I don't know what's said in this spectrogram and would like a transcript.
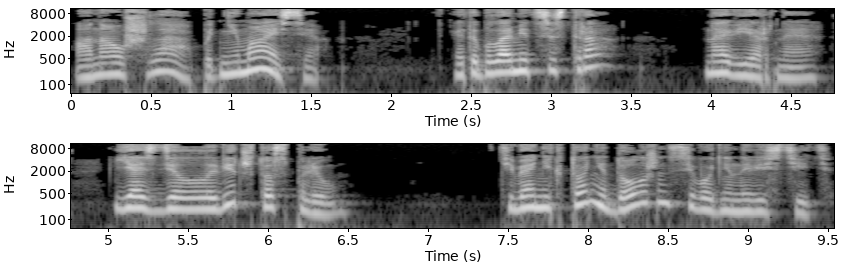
Она ушла. Поднимайся. Это была медсестра? Наверное. Я сделала вид, что сплю. Тебя никто не должен сегодня навестить.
